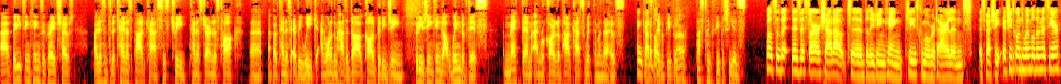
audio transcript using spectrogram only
Uh, Billie Jean King's a great shout. I listen to the tennis podcast. There's three tennis journalists talk uh, about tennis every week, and one of them has a dog called Billie Jean. Billie Jean King got wind of this, met them, and recorded a podcast with them in their house. Incredible. That's the type of people. That's the type of people she is. Well, so th- there's this our shout out to Billie Jean King. Please come over to Ireland, especially if she's going to Wimbledon this year.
